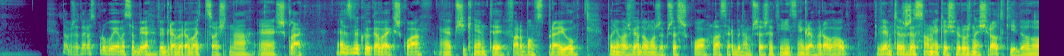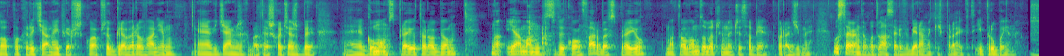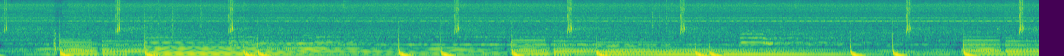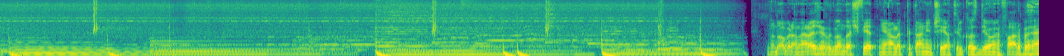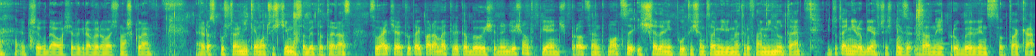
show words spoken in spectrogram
Dobrze, teraz spróbujemy sobie wygrawerować coś na e, szkle. E, Zwykły kawałek szkła, e, psiknięty farbą w sprayu, ponieważ wiadomo, że przez szkło laser by nam przeszedł i nic nie grawerował. Wiem też, że są jakieś różne środki do pokrycia najpierw szkła przed grawerowaniem. E, Widziałem, że chyba też chociażby gumą w sprayu to robią. No, ja mam zwykłą farbę w sprayu matową. Zobaczymy, czy sobie poradzimy. Ustawiam to pod laser, wybieram jakiś projekt i próbujemy. No dobra, na razie wygląda świetnie, ale pytanie, czy ja tylko zdjąłem farbę, czy udało się wygrawerować na szkle. E, Rozpuszczalnikiem oczyścimy sobie to teraz. Słuchajcie, tutaj parametry to były 75% mocy i 7,5 tysiąca mm na minutę. I tutaj nie robiłem wcześniej żadnej próby, więc to taka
